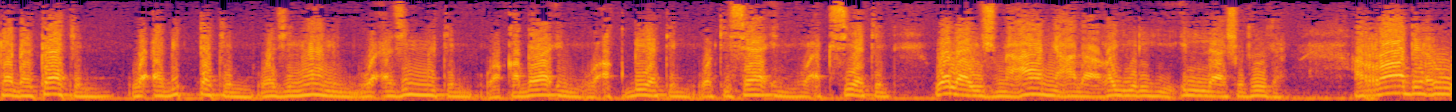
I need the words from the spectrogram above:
كبتات وأبتة وزمام وأزمة وقباء وأقبية وكساء وأكسية ولا يجمعان على غيره إلا شذوذا الرابع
